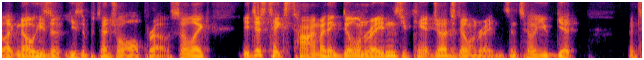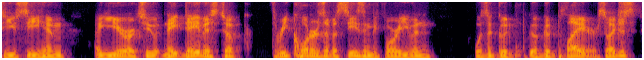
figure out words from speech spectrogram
Like no, he's a he's a potential All Pro. So like it just takes time. I think Dillon Radunz, you can't judge Dillon Radunz until you get until you see him a year or two. Nate Davis took three quarters of a season before he even was a good a good player. So I just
